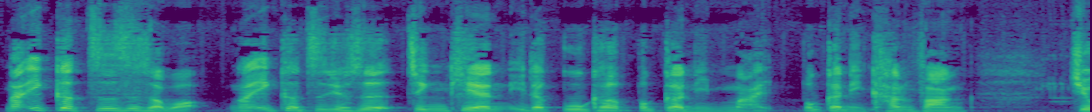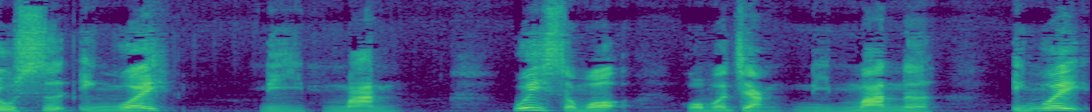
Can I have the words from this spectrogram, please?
那一个字是什么？那一个字就是今天你的顾客不跟你买，不跟你看房，就是因为你慢。为什么我们讲你慢呢？因为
